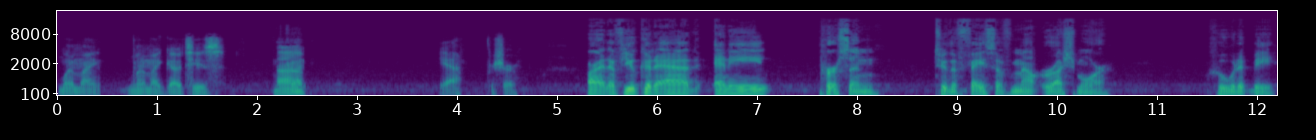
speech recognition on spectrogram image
one of my one of my go tos. okay. Um, yeah, for sure. All right. If you could add any person to the face of Mount Rushmore, who would it be?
